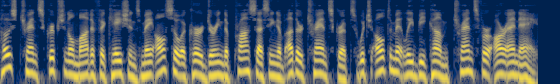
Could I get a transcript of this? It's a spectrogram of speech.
Post-transcriptional modifications may also occur during the processing of of other transcripts which ultimately become transfer RNA,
